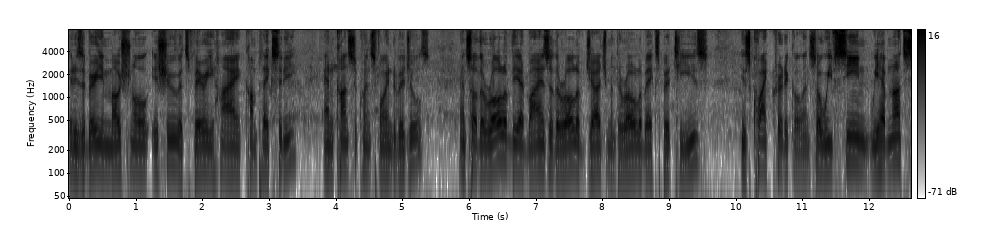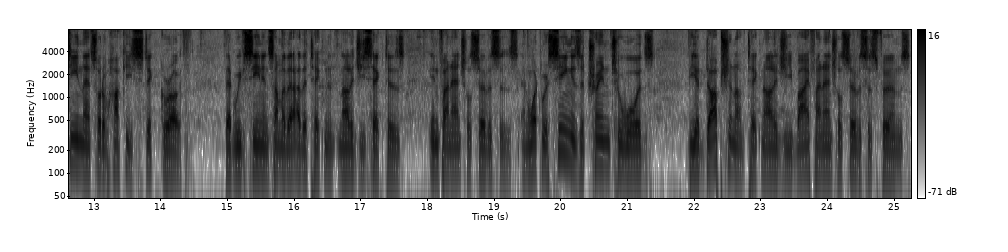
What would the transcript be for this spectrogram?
It is a very emotional issue. It's very high complexity and consequence for individuals. And so the role of the advisor, the role of judgment, the role of expertise is quite critical. And so we've seen, we have not seen that sort of hockey stick growth that we've seen in some of the other technology sectors in financial services. And what we're seeing is a trend towards the adoption of technology by financial services firms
